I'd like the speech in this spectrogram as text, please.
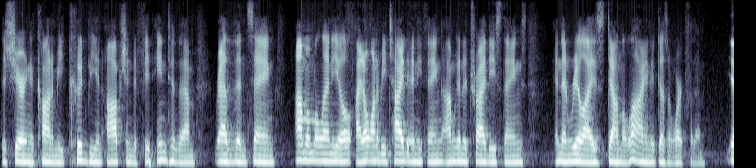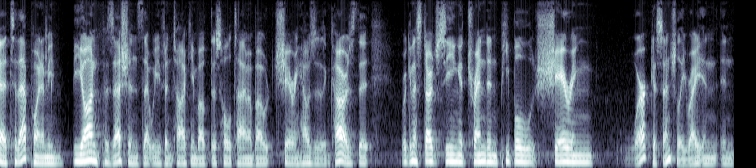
the sharing economy could be an option to fit into them rather than saying i'm a millennial i don't want to be tied to anything i'm going to try these things and then realize down the line it doesn't work for them. Yeah, to that point, I mean, beyond possessions that we've been talking about this whole time about sharing houses and cars, that we're going to start seeing a trend in people sharing work essentially, right? And and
